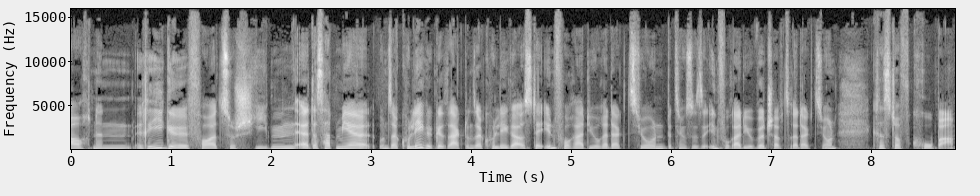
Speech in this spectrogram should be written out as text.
auch einen Riegel vorzuschieben. Äh, das hat mir unser Kollege gesagt, unser Kollege aus der Inforadio-Redaktion, beziehungsweise Inforadio-Wirtschaftsredaktion, Christoph Kober.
